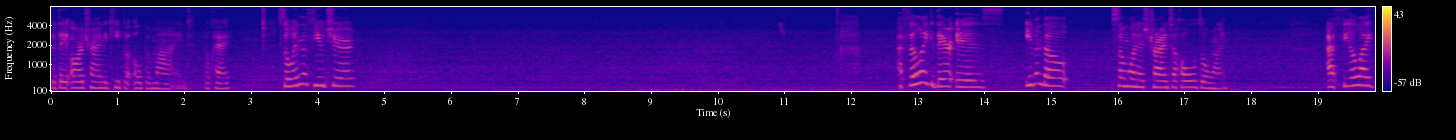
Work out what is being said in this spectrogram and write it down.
but they are trying to keep an open mind. Okay. So in the future, I feel like there is, even though someone is trying to hold on, I feel like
